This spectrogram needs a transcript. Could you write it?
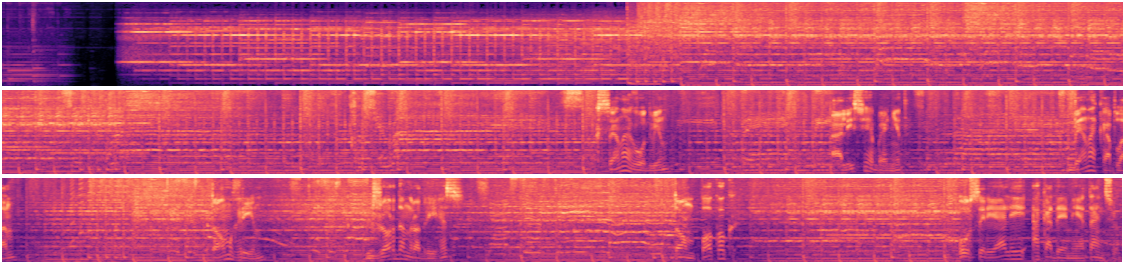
Ксена Гудвін, Алісія Бенніт, Дена Каплан, Том Грін, Джордан Родрігес, Том Покок у серіалі Академія танцю.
